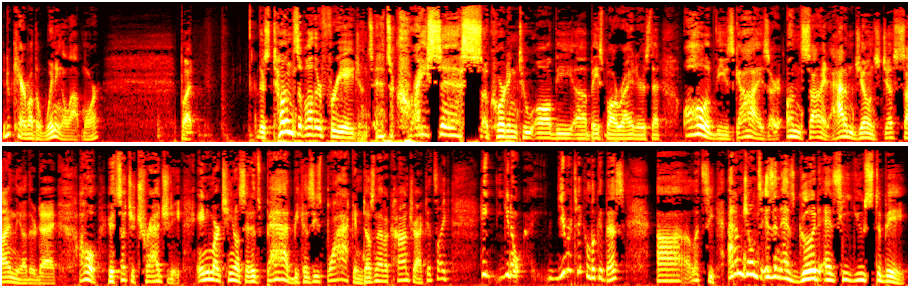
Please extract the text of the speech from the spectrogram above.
I do care about the winning a lot more. But there's tons of other free agents, and it's a crisis, according to all the uh, baseball writers, that all of these guys are unsigned. Adam Jones just signed the other day. Oh, it's such a tragedy. Andy Martino said it's bad because he's black and doesn't have a contract. It's like, hey, you know, you ever take a look at this? Uh, let's see. Adam Jones isn't as good as he used to be.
